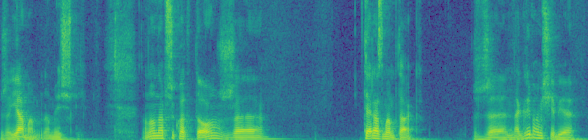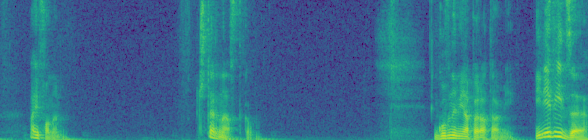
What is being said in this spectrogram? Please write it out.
że ja mam na myśli? No na przykład to, że teraz mam tak, że nagrywam siebie iPhone'em. Czternastką. Głównymi aparatami. I nie widzę,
